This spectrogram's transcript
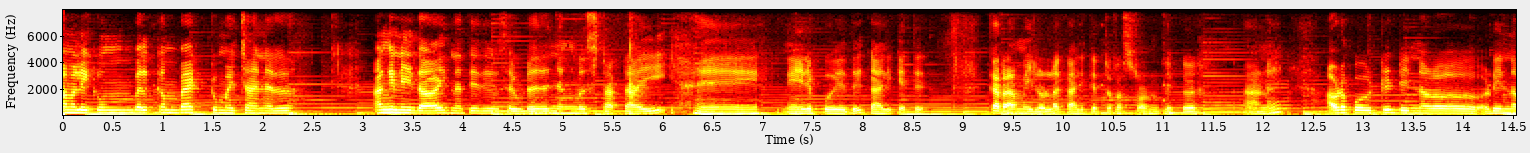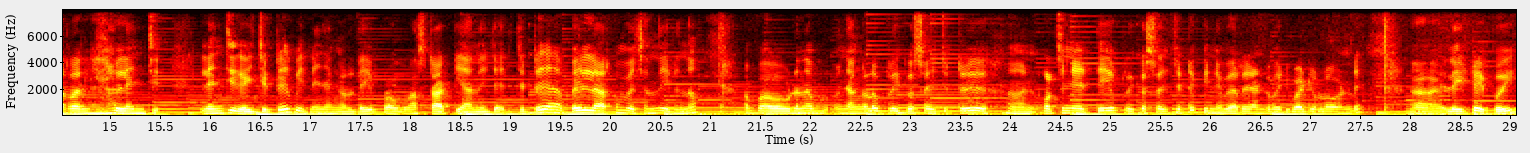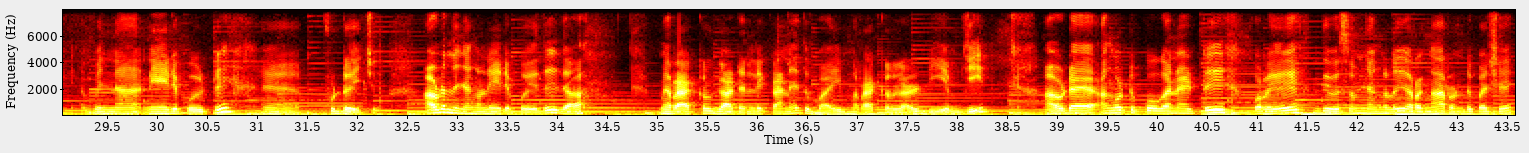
അലൈക്കും welcome back to my channel. അങ്ങനെ ഇതാ ഇന്നത്തെ ദിവസം ഇവിടെ ഞങ്ങൾ സ്റ്റാർട്ടായി. നേരെ പോയത് കാലിക്കറ്റ്. കറാമയിലുള്ള കാലിക്കറ്റ് റെസ്റ്റോറന്റിലേക്ക് ആണ്. അവിടെ പോയിട്ട് ഡിന്നർ ഡിന്നറല്ല ലഞ്ച്. ലഞ്ച് കഴിച്ചിട്ട് പിന്നെ ഞങ്ങളുടെ ഈ പ്രോഗ്രാം സ്റ്റാർട്ട് ചെയ്യാമെന്ന് വിചാരിച്ചിട്ട് അപ്പോൾ എല്ലാവർക്കും വിശന്നിരുന്നു. അപ്പോൾ അവിടുന്ന് ഞങ്ങൾ ബ്രേക്ക്ഫാസ്റ്റ് കഴിച്ചിട്ട് കുറച്ച് നേരത്തെ ബ്രേക്ക്ഫാസ്റ്റ് കഴിച്ചിട്ട് പിന്നെ വേറെ രണ്ട് പരിപാടി ഉള്ളതുകൊണ്ട് ലേറ്റായി പോയി. പിന്നെ നേരെ പോയിട്ട് ഫുഡ് കഴിച്ചു. അവിടെ നിന്ന് ഞങ്ങൾ നേരെ പോയത് ഇതാ miracle ഗാർഡനിലേക്കാണ്. Dubai miracle garden D M G അവിടെ അങ്ങോട്ട് പോകാനായിട്ട് കുറേ ദിവസം ഞങ്ങൾ ഇറങ്ങാറുണ്ട്. പക്ഷേ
